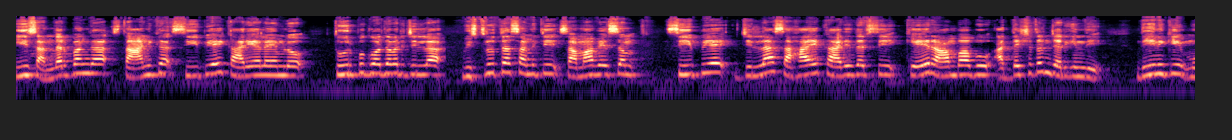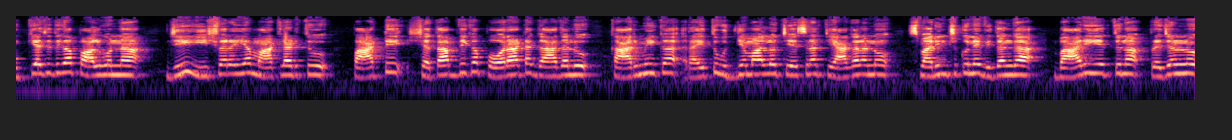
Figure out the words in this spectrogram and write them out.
ఈ సందర్భంగా స్థానిక సిపిఐ కార్యాలయంలో తూర్పుగోదావరి జిల్లా విస్తృత సమితి సమావేశం సిపిఐ జిల్లా సహాయ కార్యదర్శి కె రాంబాబు అధ్యక్షతం జరిగింది. దీనికి ముఖ్య అతిథిగా పాల్గొన్న జి. ఈశ్వరయ్య మాట్లాడుతూ పార్టీ శతాబ్దిక పోరాట గాథలు కార్మిక రైతు ఉద్యమాల్లో చేసిన త్యాగాలను స్మరించుకునే విధంగా భారీ ఎత్తున ప్రజలను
